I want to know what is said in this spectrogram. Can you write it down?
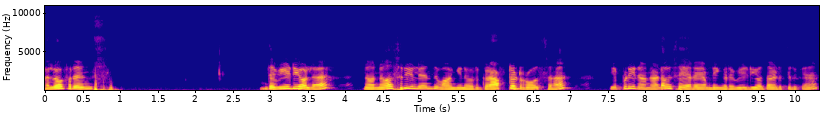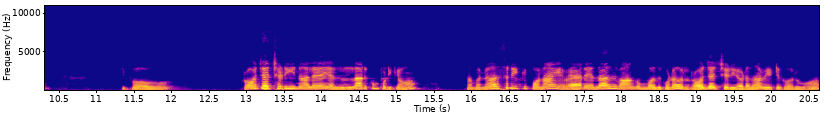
ஹலோ ஃப்ரெண்ட்ஸ் இந்த வீடியோவில் நான் நர்சரியிலேருந்து வாங்கின ஒரு கிராஃப்டட் ரோஸை எப்படி நான் நடவு செய்கிறேன் அப்படிங்கிற வீடியோ தான் எடுத்திருக்கேன். இப்போது ரோஜா செடினாலே எல்லாருக்கும் பிடிக்கும். நம்ம நர்சரிக்கு போனால் வேறு ஏதாவது வாங்கும்போது கூட ஒரு ரோஜா செடியோடு தான் வீட்டுக்கு வருவோம்.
